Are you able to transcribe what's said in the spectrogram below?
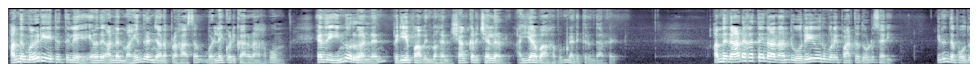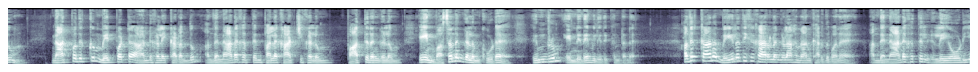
அந்த மேடியேற்றத்திலே எனது அண்ணன் மகேந்திரன் ஞானப்பிரகாசம் வெள்ளைக்கொடிக்காரனாகவும் எனது இன்னொரு அண்ணன் பெரியப்பாவின் மகன் சங்கர் செல்லர் ஐயாவாகவும் நடித்திருந்தார்கள். அந்த நாடகத்தை நான் அன்று ஒரே ஒரு முறை பார்த்ததோடு சரி. இருந்தபோதும் நாற்பதுக்கும் மேற்பட்ட ஆண்டுகளை கடந்தும் அந்த நாடகத்தின் பல காட்சிகளும் பாத்திரங்களும் ஏன் வசனங்களும் கூட இன்றும் என் நினைவில் இருக்கின்றன. அதற்கான மேலதிக காரணங்களாக நான் கருதுவன அந்த நாடகத்தில் இளையோடிய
